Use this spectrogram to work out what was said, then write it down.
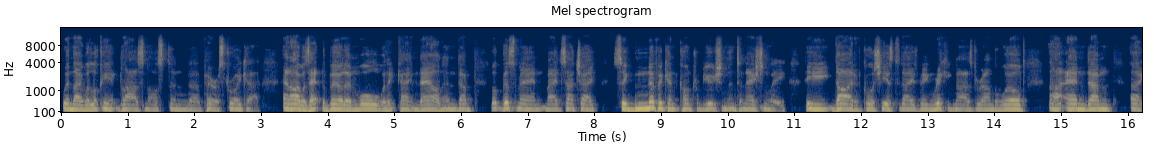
when they were looking at glasnost and perestroika. And I was at the Berlin Wall when it came down. And um, look, this man made such a significant contribution internationally. He died, of course, yesterday, is being recognized around the world. Uh, and um, uh,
